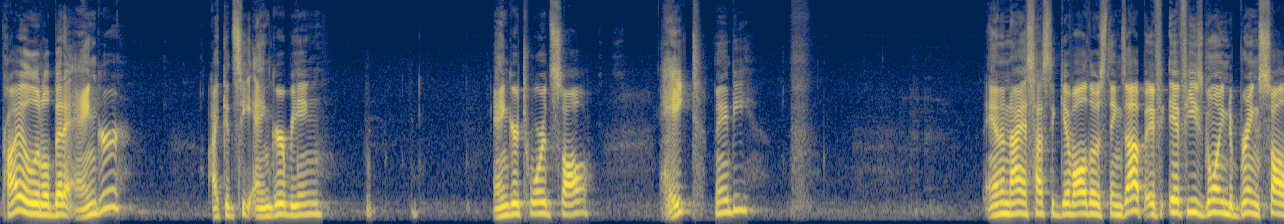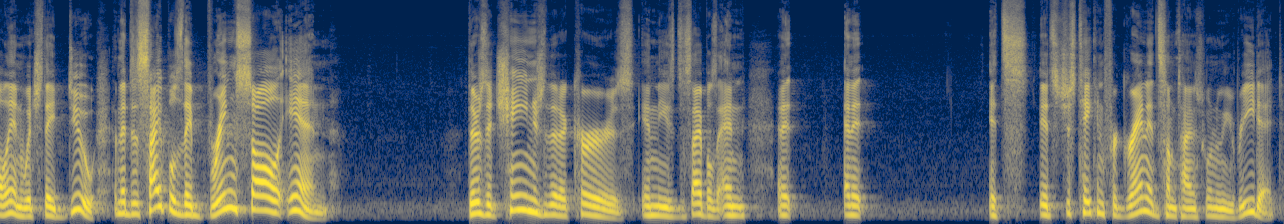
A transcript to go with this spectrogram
probably a little bit of anger. I could see anger being anger towards Saul, hate maybe. Ananias has to give all those things up if, if he's going to bring Saul in, which they do. And the disciples, they bring Saul in. There's a change that occurs in these disciples. And, and, it, and it, it's, it's just taken for granted sometimes when we read it.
